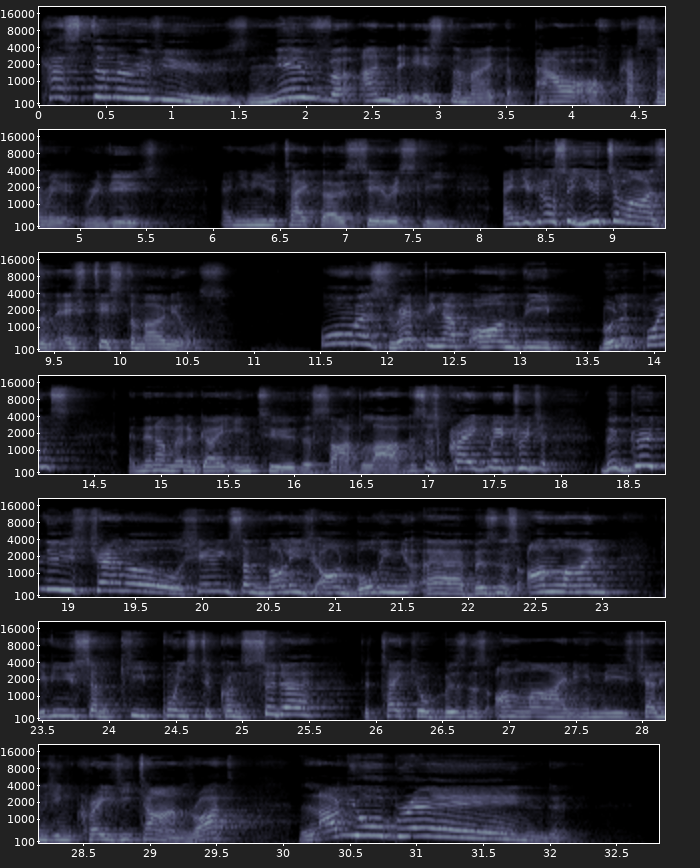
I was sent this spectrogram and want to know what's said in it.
Customer reviews. Never underestimate the power of customer reviews and you need to take those seriously. And you can also utilize them as testimonials. Almost wrapping up on the bullet points, and then I'm going to go into the site live. This is Craig Metrowich, the Good News Channel, sharing some knowledge on building a business online, giving you some key points to consider to take your business online in these challenging, crazy times, right? Love your brand.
